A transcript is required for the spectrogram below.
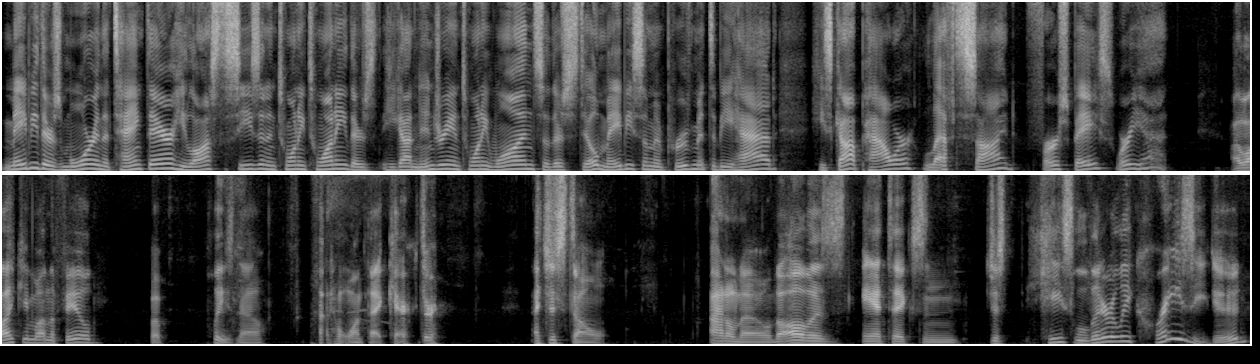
maybe there's more in the tank there. He lost the season in 2020. There's he got an injury in 21, so there's still maybe some improvement to be had. He's got power, left side, first base. Where are you at? I like him on the field, but please no. I don't want that character. I just don't. I don't know. The all his antics and just he's literally crazy, dude.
